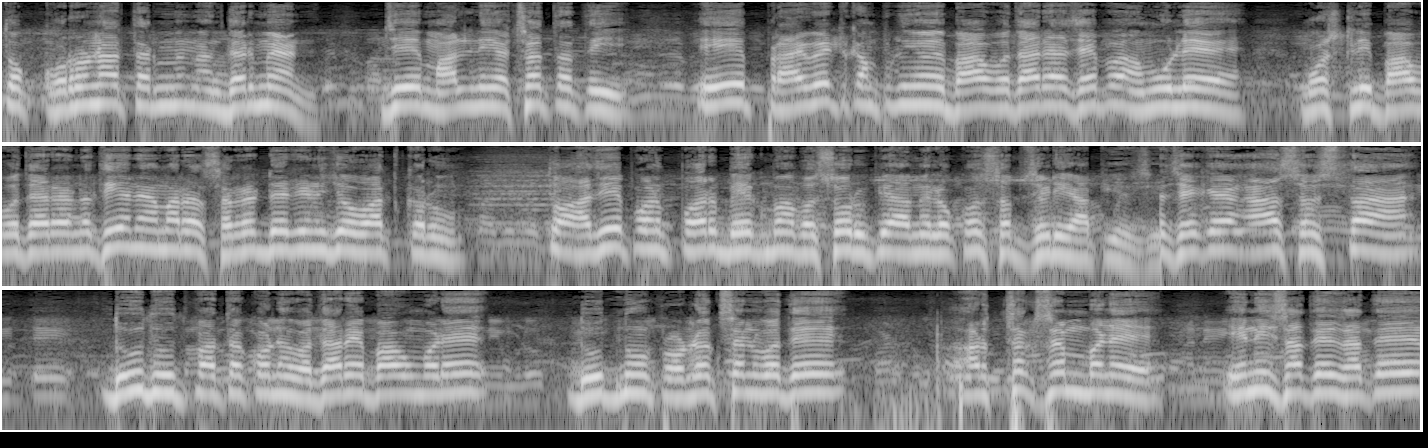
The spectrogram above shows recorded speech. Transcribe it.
તો કોરોના દરમિયાન- જે માલની અછત હતી, એ પ્રાઇવેટ કંપનીઓએ ભાવ વધાર્યા છે, પણ અમૂલે મોસ્ટલી ભાવ વધાર્યા નથી. અને અમારા સરહદ ડેરીની જો વાત કરું તો આજે પણ પર બેગમાં બસો રૂપિયા અમે લોકો સબસિડી આપીએ છીએ. છે કે આ સંસ્થા દૂધ ઉત્પાદકોને વધારે ભાવ મળે, દૂધનું પ્રોડક્શન વધે અર્થક્ષમ બને. એની સાથે સાથે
